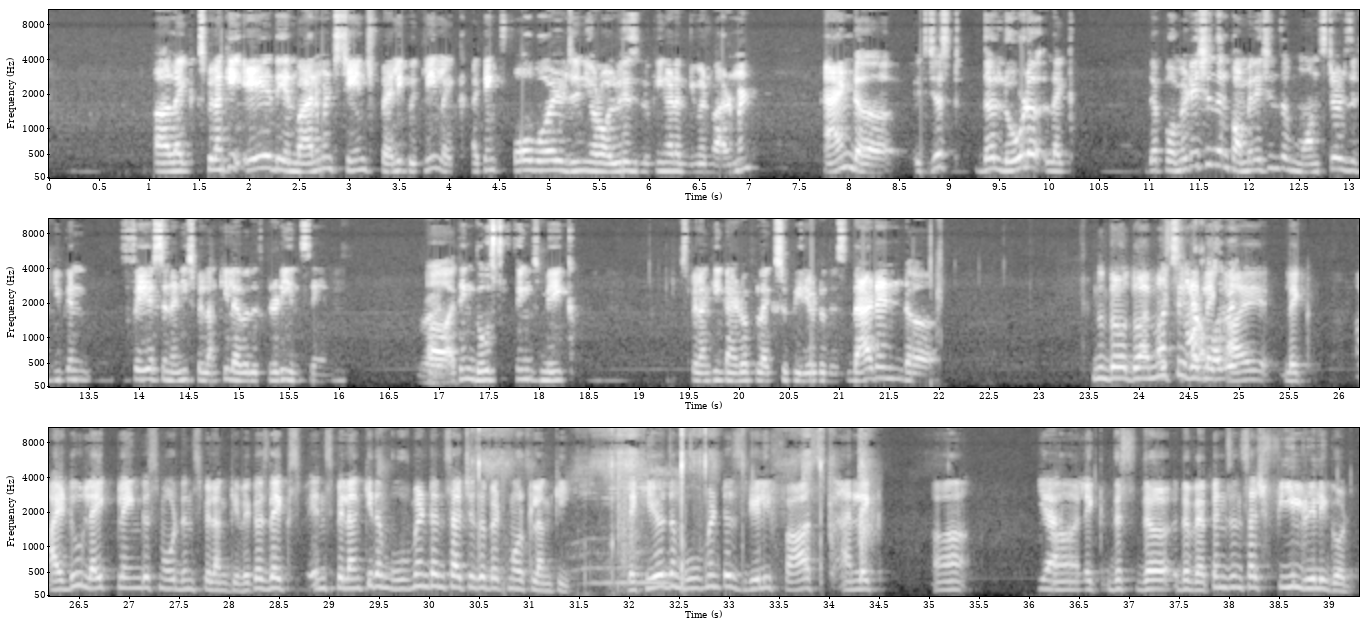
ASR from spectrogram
uh, like Spelunky A, the environments change fairly quickly. Like I think four worlds in, you're always looking at a new environment, and uh, it's just the load, uh, like the permutations and combinations of monsters that you can face in any Spelunky level is pretty insane. Right. Uh, I think those two things make Spelunky kind of like superior to this. That and uh, no, though, though I must say that like always... I like I do like playing this more than Spelunky because like in Spelunky the movement and such is a bit more clunky. Like here the movement is really fast and like uh yeah uh, like this the the weapons and such feel really good.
